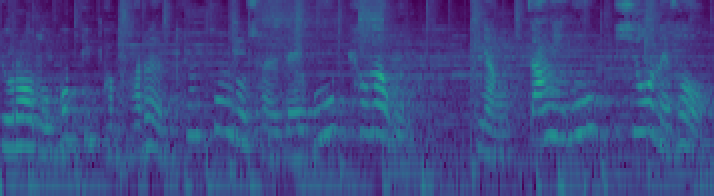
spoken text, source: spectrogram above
이런 오버핏 반팔은 통풍도 잘 되고 편하고 그냥 짱이고 시원해서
